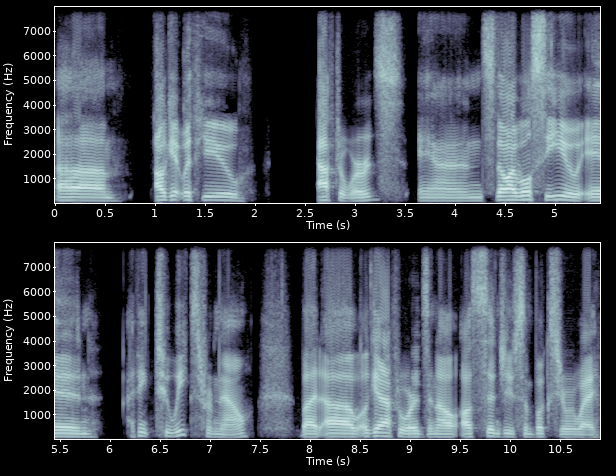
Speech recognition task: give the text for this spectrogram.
um, I'll get with you afterwards, and so I will see you in I think two weeks from now. But uh, we'll get afterwards, and I'll I'll send you some books your way.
